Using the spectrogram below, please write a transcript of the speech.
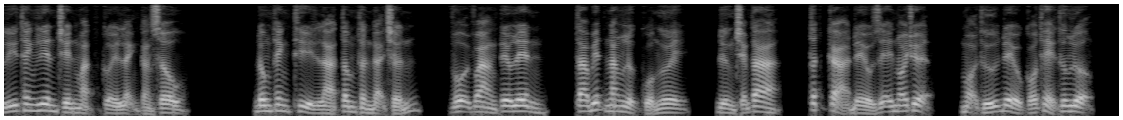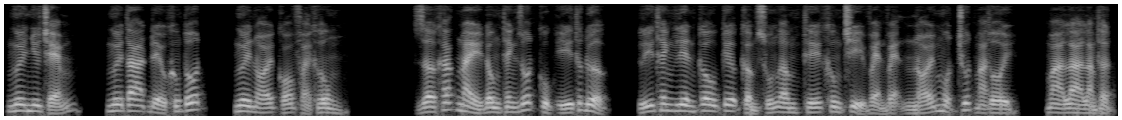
lý thanh liên trên mặt cười lạnh càng sâu. Đông thanh thì là tâm thần đại chấn, vội vàng kêu lên, ta biết năng lực của ngươi, đừng chém ta, tất cả đều dễ nói chuyện, mọi thứ đều có thể thương lượng, ngươi như chém, ngươi ta đều không tốt, ngươi nói có phải không? Giờ khác này đông thanh rốt cục ý thức được, lý thanh liên câu kia cầm xuống âm thế không chỉ vẹn vẹn nói một chút mà thôi, mà là làm thật,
